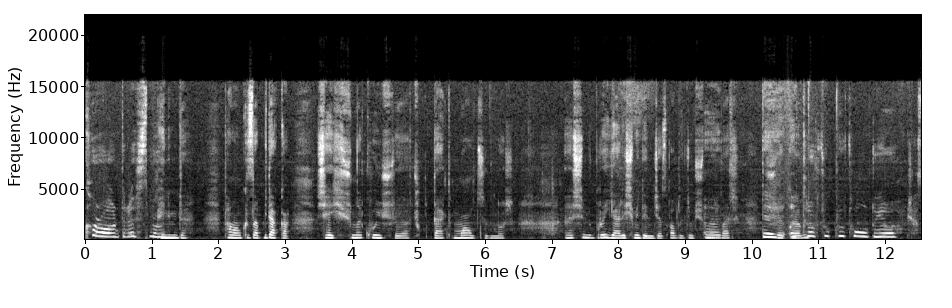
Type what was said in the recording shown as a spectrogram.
karardı resmen. Benim de. Tamam kızlar bir dakika. Şey şunları koyun şuraya. Çok dert malca bunlar. E, şimdi buraya yerleşme deneyeceğiz. Ablacığım şunları Evet. ver. De, etraf çok kötü oldu ya. Biraz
